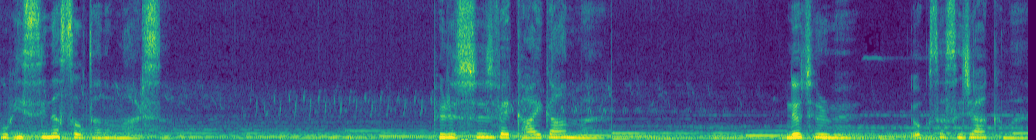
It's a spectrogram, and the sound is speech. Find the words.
Bu hissi nasıl tanımlarsın? Pürüzsüz ve kaygan mı? Nötr mü? Yoksa sıcak mı?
